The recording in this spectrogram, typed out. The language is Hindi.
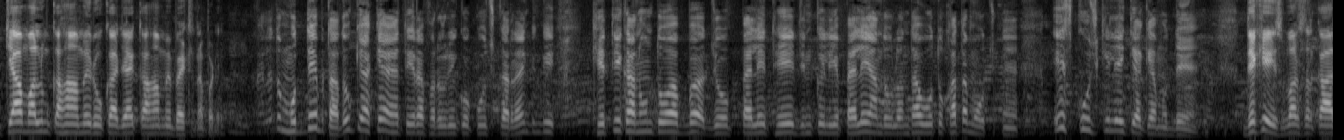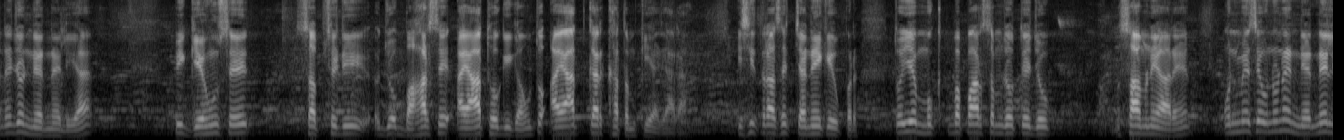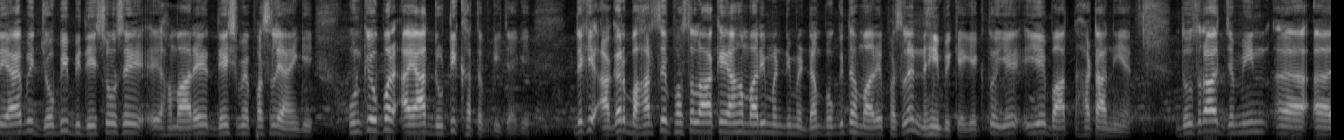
क्या मालूम कहाँ हमें रोका जाए कहाँ हमें बैठना पड़े। पहले तो मुद्दे बता दो क्या क्या है तेरह फरवरी को कूच कर रहे हैं? क्योंकि खेती कानून तो अब जो पहले थे जिनके लिए पहले आंदोलन था वो तो खत्म हो चुके हैं। इस कूच के लिए क्या क्या मुद्दे हैं? देखिए इस बार सरकार ने जो निर्णय लिया कि गेहूँ से सब्सिडी जो बाहर से आयात होगी गेहूँ तो आयात कर खत्म किया जा रहा है। इसी तरह से चने के ऊपर। तो ये मुक्त व्यापार समझौते जो सामने आ रहे हैं। उनमें से उन्होंने निर्णय लिया है कि जो भी विदेशों से हमारे देश में फ़सलें आएँगी, उनके ऊपर आयात ड्यूटी खत्म की जाएगी। देखिए, अगर बाहर से फ़सल आके यहाँ हमारी मंडी में डंप होगी तो हमारी फ़सलें नहीं बिकेगी। तो ये ये बात हटानी है। दूसरा, ज़मीन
